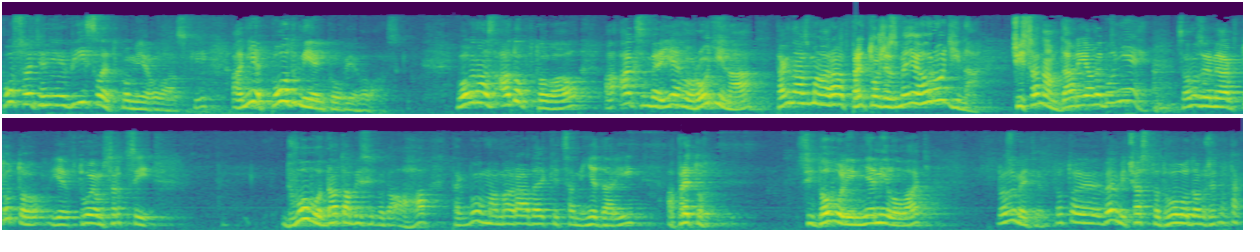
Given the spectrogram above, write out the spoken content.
Posvetenie je výsledkom jeho lásky a nie podmienkou jeho lásky. Boh nás adoptoval a ak sme jeho rodina, tak nás má rád, pretože sme jeho rodina. Či sa nám darí, alebo nie. Samozrejme, ak toto je v tvojom srdci dôvod na to, aby si povedal, aha, tak Boh ma má rád, aj keď sa mi nedarí a preto si dovolím nemilovať. Rozumiete? Toto je veľmi často dôvodom, že no tak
